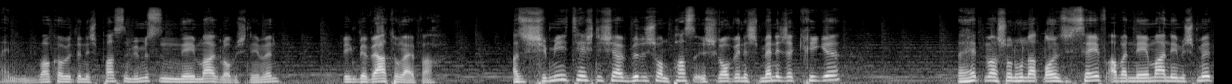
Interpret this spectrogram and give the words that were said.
Nein, Walker würde nicht passen. Wir müssen Neymar, glaube ich, nehmen. Wegen Bewertung einfach. Also chemietechnischer würde schon passen. Ich glaube, wenn ich Manager kriege, dann hätten wir schon 190 safe. Aber Neymar nehme ich mit.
